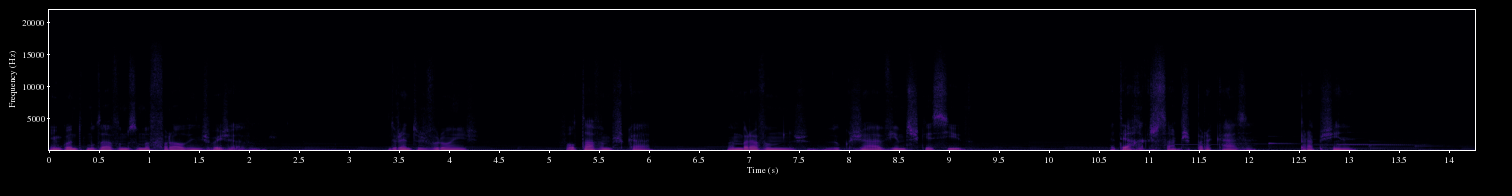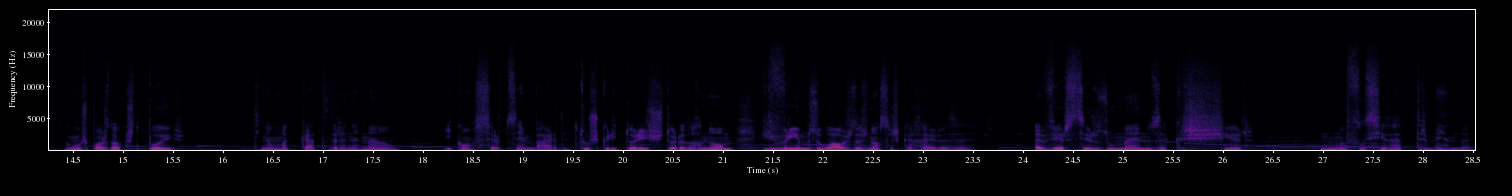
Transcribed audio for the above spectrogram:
enquanto mudávamos uma fralda e nos beijávamos. Durante os verões, voltávamos cá, lembrávamos-nos do que já havíamos esquecido até regressarmos para casa, para a piscina. Alguns pós-docs depois tinham uma cátedra na mão e concertos em barda. Tu, escritora e gestora de renome, viveríamos o auge das nossas carreiras a, a ver seres humanos a crescer numa felicidade tremenda.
